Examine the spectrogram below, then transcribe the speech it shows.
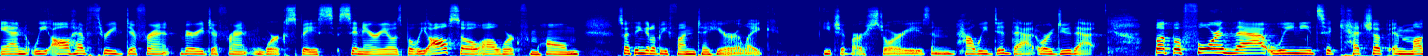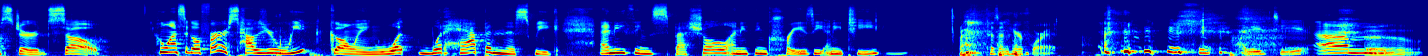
And we all have three different, very different workspace scenarios, but we also all work from home. So I think it'll be fun to hear like each of our stories and how we did that or do that. But before that, we need to catch up in mustard. So, who wants to go first? How's your week going? What what happened this week? Anything special? Anything crazy? Any tea? Because I'm here for it. Any tea? Um, Oh.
